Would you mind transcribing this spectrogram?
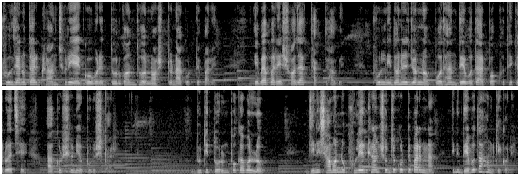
ফুল যেন তার ঘ্রাণ ছড়িয়ে গোবরের দুর্গন্ধ নষ্ট না করতে পারে। এ ব্যাপারে সজাগ থাকতে হবে। ফুল নিধনের জন্য প্রধান দেবতার পক্ষ থেকে রয়েছে আকর্ষণীয় পুরস্কার। দুটি তরুণ পোকা বলল, যিনি সামান্য ফুলের ঘ্রাণ সহ্য করতে পারেন না, তিনি দেবতা হন কি করে?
